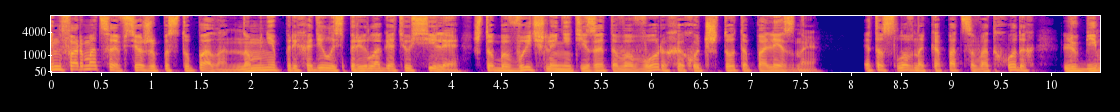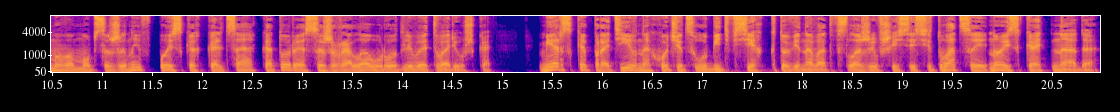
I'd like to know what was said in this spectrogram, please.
Информация все же поступала, но мне приходилось прилагать усилия, чтобы вычленить из этого вороха хоть что-то полезное. Это словно копаться в отходах любимого мопса жены в поисках кольца, которое сожрала уродливая тварюшка. Мерзко, противно, хочется убить всех, кто виноват в сложившейся ситуации, но искать надо.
